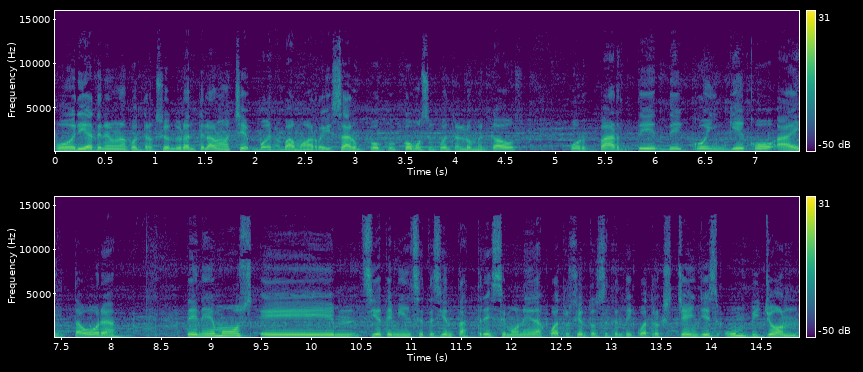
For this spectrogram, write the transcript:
Podría tener una contracción durante la noche. Bueno, vamos a revisar un poco cómo se encuentran los mercados por parte de CoinGecko a esta hora. Tenemos 7.713 eh, monedas, 474 exchanges, 1 billón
